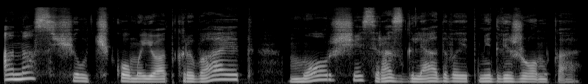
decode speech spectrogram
Она с щелчком ее открывает, морщась, разглядывает медвежонка.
